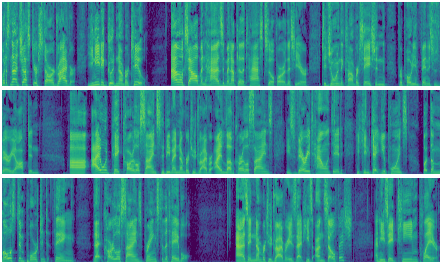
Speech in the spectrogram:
but it's not just your star driver. You need a good number two. Alex Albon hasn't been up to the task so far this year to join the conversation for podium finishes very often. Uh, I would pick Carlos Sainz to be my number two driver. I love Carlos Sainz. He's very talented. He can get you points, but the most important thing that Carlos Sainz brings to the table as a number two driver is that he's unselfish and he's a team player.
